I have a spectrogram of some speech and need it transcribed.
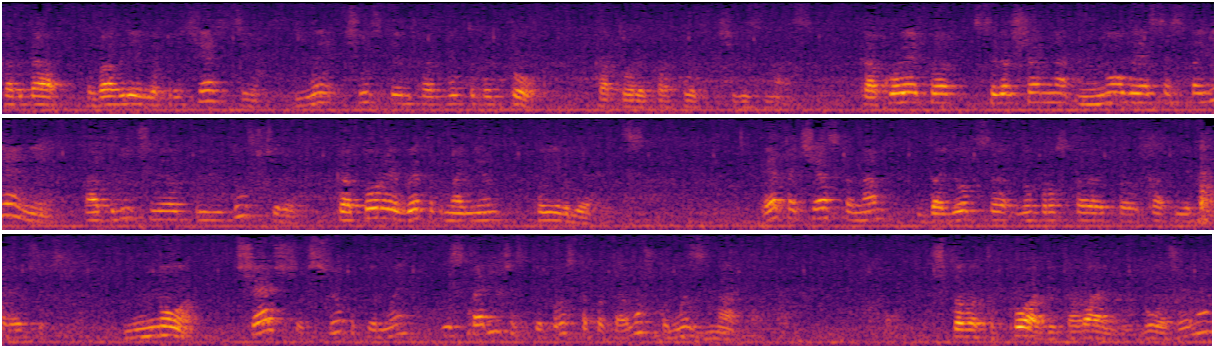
когда во время причастия мы чувствуем как будто бы ток, который проходит через нас какое-то совершенно новое состояние, отличное от предыдущего, которое в этот момент появляется. Это часто нам дается, ну просто это как некоторое чувство. Но чаще все-таки мы исторически просто потому, что мы знаем, что вот по обетованию Божьему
